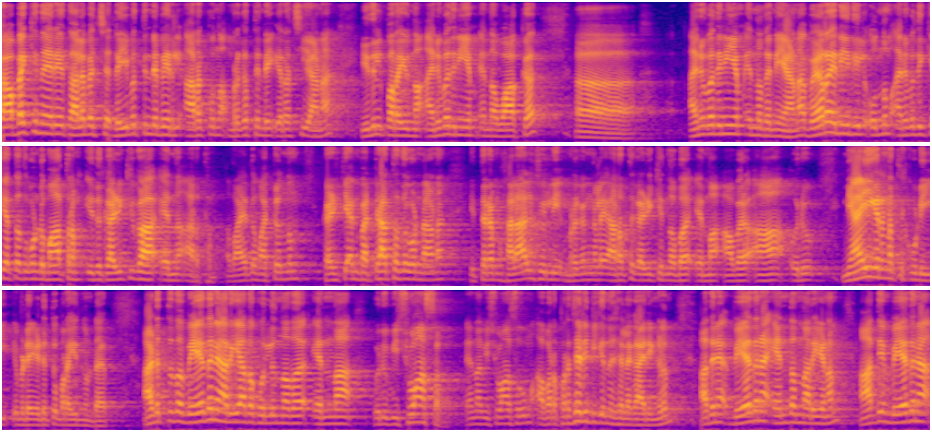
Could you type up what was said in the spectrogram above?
കബയ്ക്ക് നേരെ തലവെച്ച് ദൈവത്തിന്റെ പേരിൽ അറക്കുന്ന മൃഗത്തിന്റെ ഇറച്ചിയാണ് ഇതിൽ പറയുന്ന അനുവദനീയം എന്ന വാക്ക്. അനുവദനീയം എന്ന് തന്നെയാണ്. വേറെ രീതിയിൽ ഒന്നും അനുവദിക്കാത്തത് കൊണ്ട് മാത്രം ഇത് കഴിക്കുക എന്ന് അർത്ഥം. അതായത് മറ്റൊന്നും കഴിക്കാൻ പറ്റാത്തത് കൊണ്ടാണ് ഇത്തരം ഹലാൽ ചൊല്ലി മൃഗങ്ങളെ അറുത്ത് കഴിക്കുന്നത് എന്ന അവർ ആ ഒരു ന്യായീകരണത്തെ കൂടി ഇവിടെ എടുത്തു പറയുന്നുണ്ട്. അടുത്തത് വേദന അറിയാതെ കൊല്ലുന്നത് എന്ന ഒരു വിശ്വാസം എന്ന വിശ്വാസവും അവർ പ്രചരിപ്പിക്കുന്ന ചില കാര്യങ്ങളും. അതിന് വേദന എന്തെന്നറിയണം. ആദ്യം വേദന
